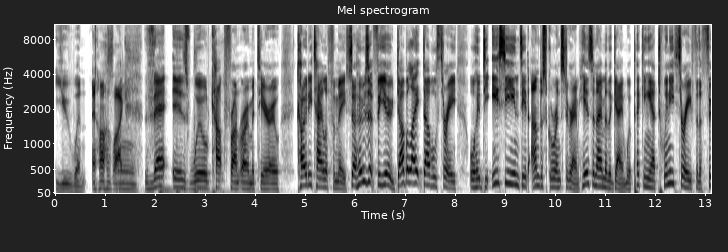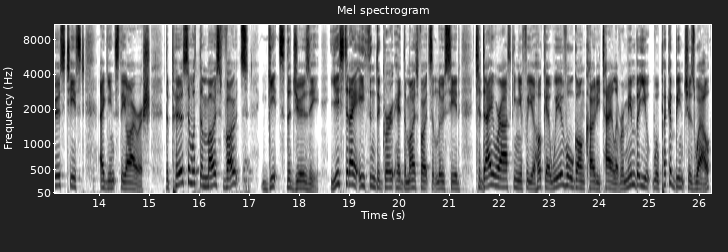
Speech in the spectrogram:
you win. And I was like, mm. that is World Cup front row material. Cody Taylor for me. So who's it for you? Double eight double three or head to SENZ underscore Instagram. Here's the name of the game. We're picking our 23 for the first test against the Irish. The person with the most votes gets the jersey. Yesterday, Ethan de Groot had the most votes at loose head. Today, we're asking you for your hooker. We've all gone Cody Taylor. Remember, you we'll pick a bench as well,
